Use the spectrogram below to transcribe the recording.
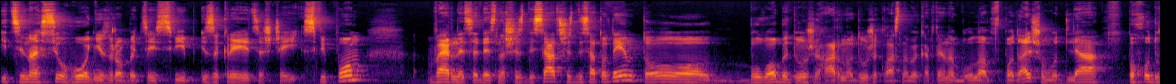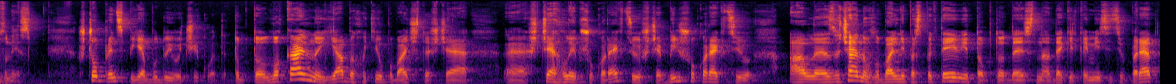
і ціна сьогодні зробить цей свіп і закриється ще й свіпом. Вернеться десь на 60-61, то було би дуже гарно, дуже класна би картина була в подальшому для походу вниз. Що, в принципі, я буду і очікувати. Тобто, локально я би хотів побачити ще е, ще глибшу корекцію, ще більшу корекцію. Але, звичайно, в глобальній перспективі, тобто десь на декілька місяців вперед,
